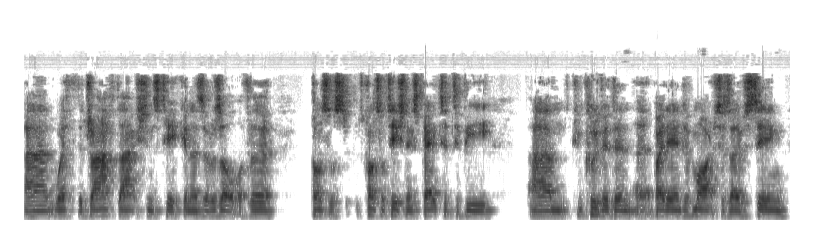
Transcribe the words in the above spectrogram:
uh, with the draft actions taken as a result of the consultation expected to be um, concluded in, uh, by the end of March, as I was saying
